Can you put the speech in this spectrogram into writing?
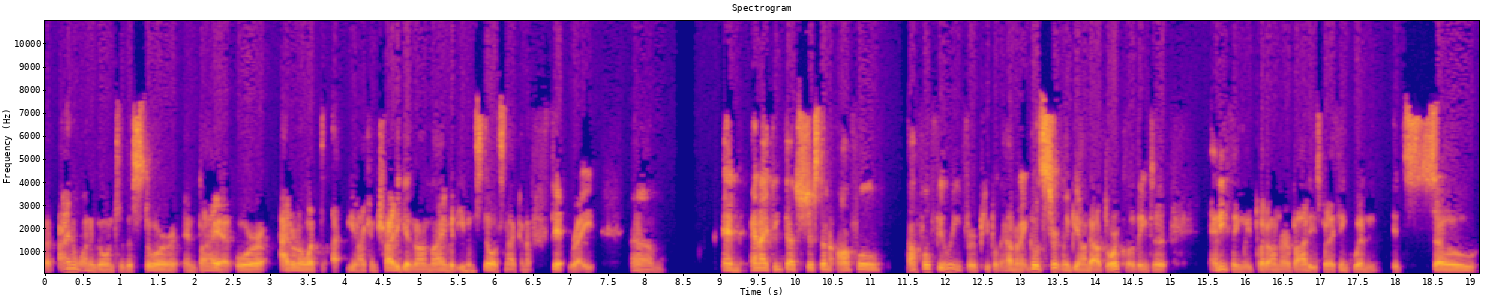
but i don't want to go into the store and buy it or i don't know what you know i can try to get it online but even still it's not going to fit right. Um, and and i think that's just an awful awful feeling for people to have. And it goes certainly beyond outdoor clothing to anything we put on our bodies. But I think when it's so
